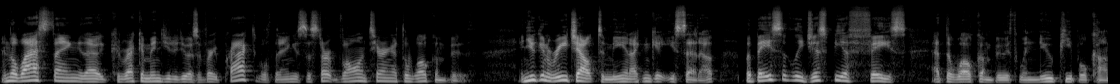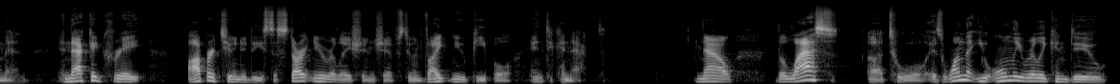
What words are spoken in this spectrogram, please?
And the last thing that I could recommend you to do as a very practical thing is to start volunteering at the welcome booth. And you can reach out to me and I can get you set up, but basically just be a face at the welcome booth when new people come in. And that could create opportunities to start new relationships, to invite new people, and to connect. Now, the last uh, tool is one that you only really can do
